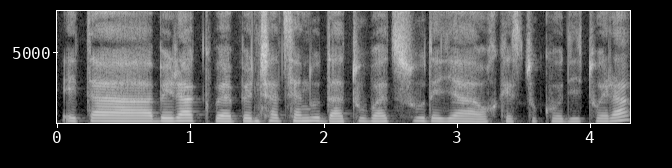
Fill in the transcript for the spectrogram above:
eta berak be, pentsatzen du datu batzu deia orkestuko dituela,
